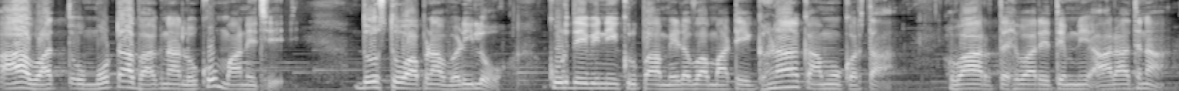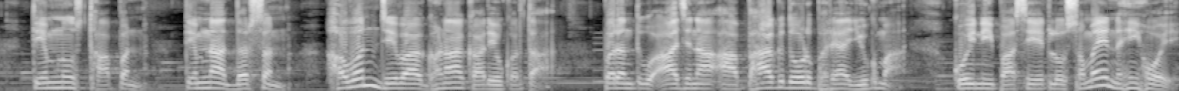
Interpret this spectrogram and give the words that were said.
આ વાત તો મોટા ભાગના લોકો માને છે. દોસ્તો, આપણા વડીલો કુળદેવીની કૃપા મેળવવા માટે ઘણા કામો કરતા. વાર તહેવારે તેમની આરાધના, તેમનું સ્થાપન, તેમના દર્શન, હવન જેવા ઘણા કાર્યો કરતા. પરંતુ આજના આ ભાગદોડ ભર્યા યુગમાં કોઈની પાસે એટલો સમય નહીં હોય.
